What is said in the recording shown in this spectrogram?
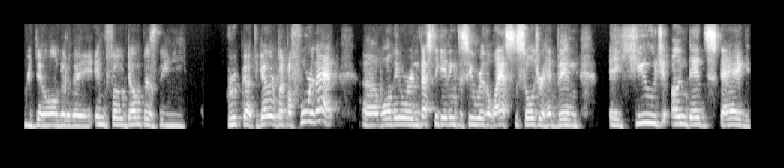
we did a little bit of a info dump as the group got together, but before that, uh, while they were investigating to see where the last soldier had been, a huge undead stag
